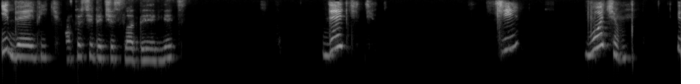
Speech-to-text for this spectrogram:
і дев'ять. А сусіди числа дев'ять. Десять, сім, вісім і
